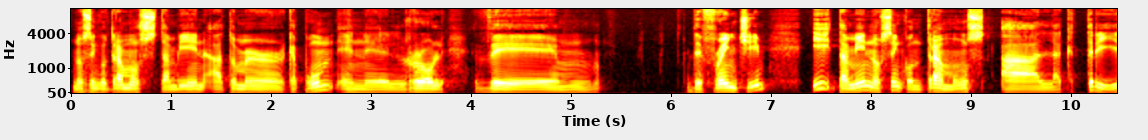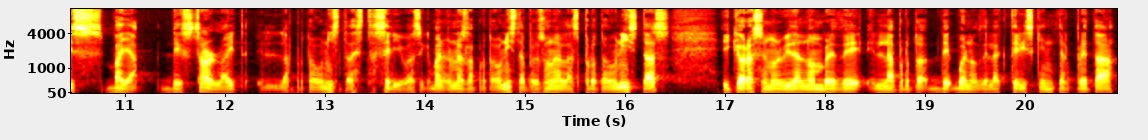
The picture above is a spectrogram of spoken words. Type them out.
Nos encontramos también a Tomer Capone en el rol de, mm, de Frenchie. Y también nos encontramos a la actriz, vaya, de Starlight, la protagonista de esta serie, básicamente, bueno, no es la protagonista, pero es una de las protagonistas, y que ahora se me olvida el nombre de la, de, bueno, de la actriz que interpreta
